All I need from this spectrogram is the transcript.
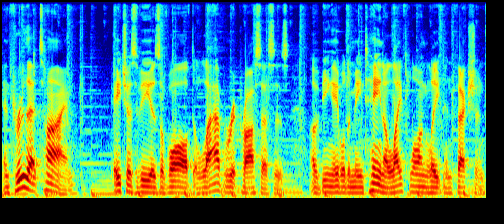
And through that time, HSV has evolved elaborate processes of being able to maintain a lifelong latent infection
